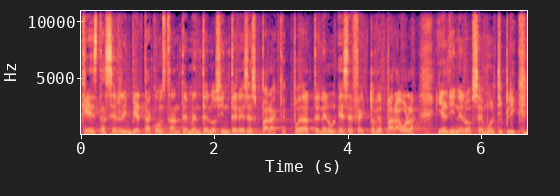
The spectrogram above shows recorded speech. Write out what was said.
Que ésta se reinvierta constantemente en los intereses para que pueda tener ese efecto de parábola y el dinero se multiplique.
